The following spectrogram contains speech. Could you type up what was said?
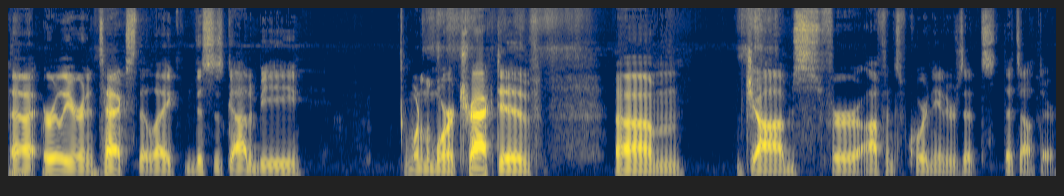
uh, earlier in a text that like this has got to be one of the more attractive um, jobs for offensive coordinators that's that's out there.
